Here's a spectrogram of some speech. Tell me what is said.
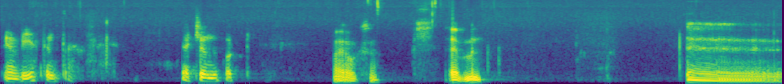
Jag vet inte. Jag glömde bort. Ja, jag också. Eh, men... Eh,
